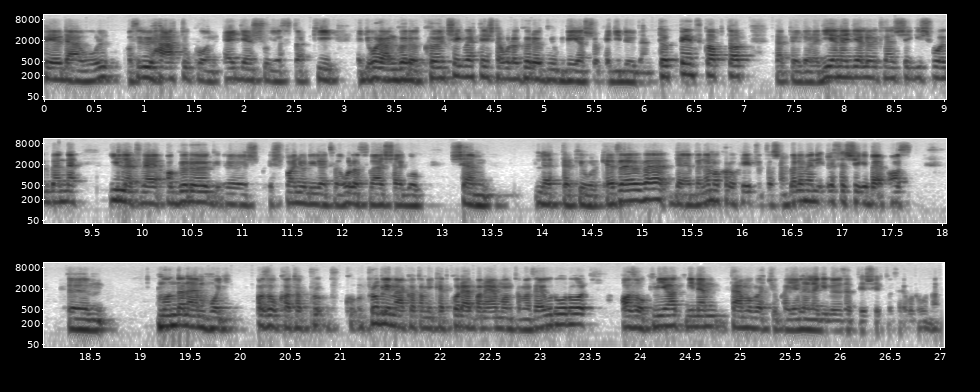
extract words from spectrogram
például az ő hátukon egyensúlyoztak ki egy olyan görög költségvetést, ahol a görög nyugdíjasok egy időben több pénzt kaptak, tehát például egy ilyen egyenlőtlenség is volt benne, illetve a görög, spanyol, illetve olasz válságok sem lettek jól kezelve, de ebben nem akarok részletesen belemenni. Összességében azt mondanám, hogy azokat a problémákat, amiket korábban elmondtam az euróról, azok miatt mi nem támogatjuk a jelenlegi vezetését az eurónak.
